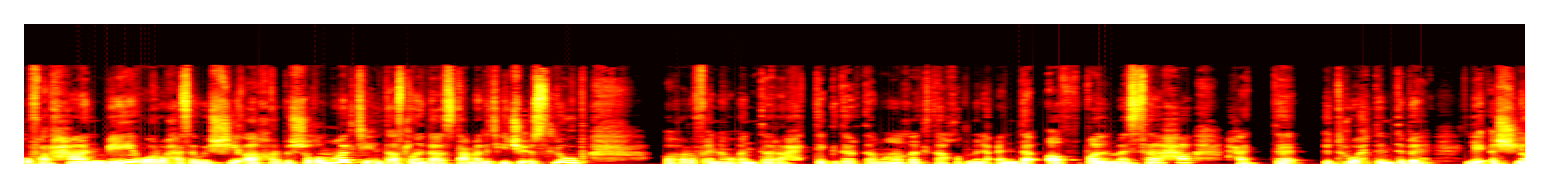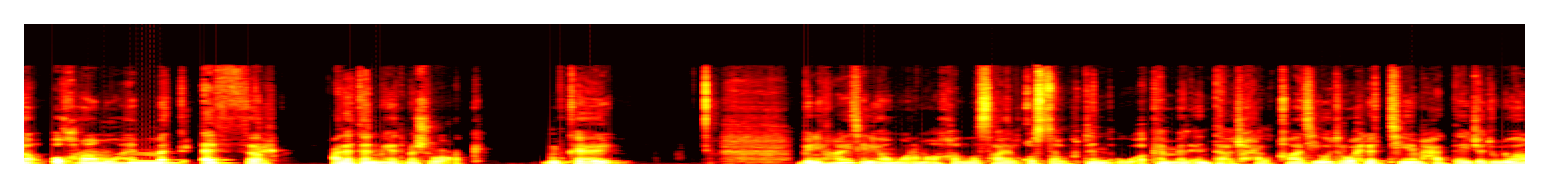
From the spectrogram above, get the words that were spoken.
وفرحان به وأروح أسوي شيء آخر بالشغل مالتي. أنت أصلا إذا استعملت هيك أسلوب أعرف إنه أنت راح تقدر دماغك تاخذ من عنده أفضل مساحة حتى تروح تنتبه لأشياء أخرى مهمة تأثر على تنمية مشروعك. okay؟ بنهاية اليوم ورا ما أخلص هاي القصة و done وأكمل إنتاج حلقاتي وتروح لل team حتى يجدولوها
